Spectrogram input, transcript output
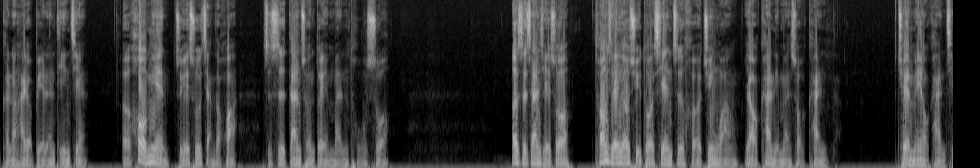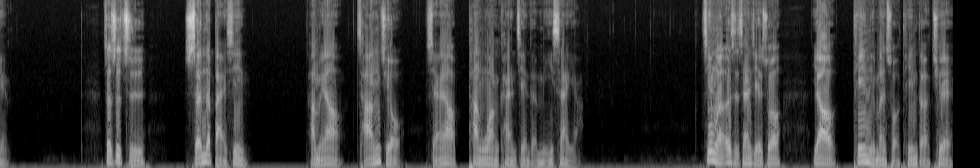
可能还有别人听见，而后面主耶稣讲的话只是单纯对门徒说。二十三节说：“从前有许多先知和君王要看你们所看的，却没有看见。”这是指神的百姓，他们要长久想要盼望看见的弥赛亚。经文二十三节说：“要听你们所听的，却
